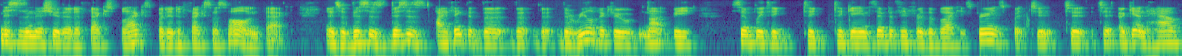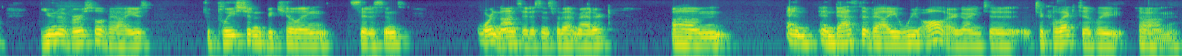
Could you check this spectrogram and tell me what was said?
This is an issue that affects blacks, but it affects us all, in fact. And so this is this is I think that the the, the, the real victory would not be simply to, to, to gain sympathy for the black experience, but to, to, to again have universal values. The police shouldn't be killing citizens or non-citizens for that matter. Um, and and that's the value we all are going to to collectively um,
